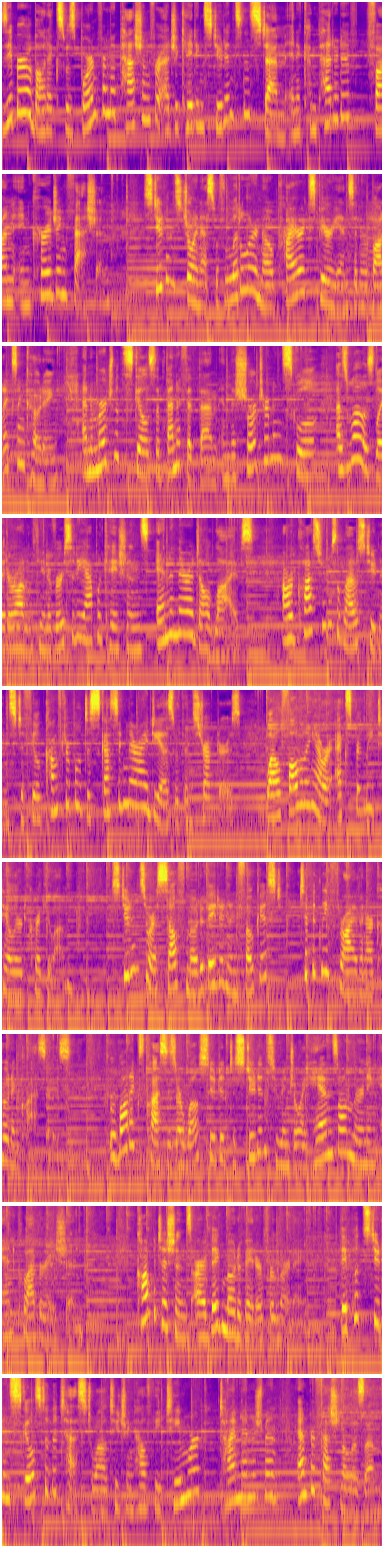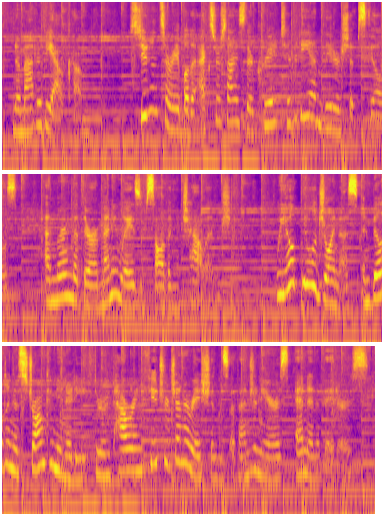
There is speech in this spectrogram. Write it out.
Zebra Robotics was born from a passion for educating students in STEM in a competitive, fun, encouraging fashion. Students join us with little or no prior experience in robotics and coding and emerge with skills that benefit them in the short term in school as well as later on with university applications and in their adult lives. Our classrooms allow students to feel comfortable discussing their ideas with instructors while following our expertly tailored curriculum. Students who are self motivated and focused typically thrive in our coding classes. Robotics classes are well suited to students who enjoy hands on learning and collaboration. Competitions are a big motivator for learning. They put students' skills to the test while teaching healthy teamwork, time management, and professionalism, no matter the outcome. Students are able to exercise their creativity and leadership skills and learn that there are many ways of solving a challenge. We hope you will join us in building a strong community through empowering future generations of engineers and innovators.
